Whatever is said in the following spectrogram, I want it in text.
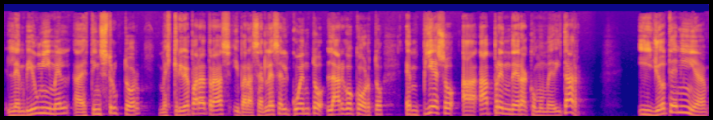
Le envío un email a este instructor, me escribe para atrás y para hacerles el cuento largo, corto, empiezo a aprender a cómo meditar. Y yo tenía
